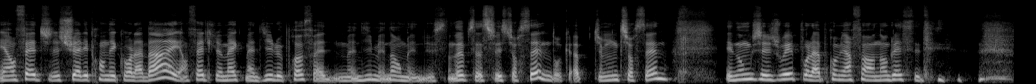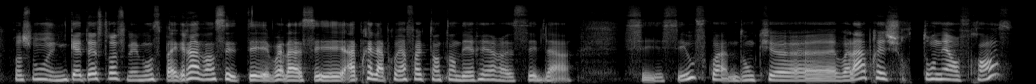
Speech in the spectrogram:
Et en fait, je suis allée prendre des cours là-bas. Et en fait, le mec m'a dit, le prof m'a dit, mais non, mais du stand-up, ça se fait sur scène. Donc, hop, tu montes sur scène. Et donc, j'ai joué pour la première fois en anglais. C'était franchement une catastrophe. Mais bon, c'est pas grave. Hein. C'était, voilà, c'est après la première fois que tu entends des rires, c'est de la, c'est ouf, quoi. Donc, euh, voilà. Après, je suis retournée en France.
